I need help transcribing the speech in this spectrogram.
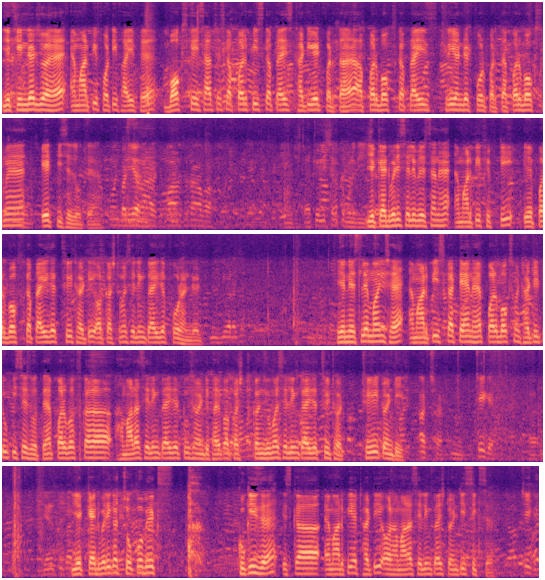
ये किंडर जो है M R P forty five है। बॉक्स के हिसाब से इसका पर पीस का प्राइस थर्टी एट पड़ता है। और पर बॉक्स का प्राइस थ्री हंड्रेड फोर पड़ता है। पर बॉक्स में एट पीसेज होते हैं। ये कैडबरी सेलिब्रेशन है एम आर पी फिफ्टी ये पर बॉक्स का प्राइस है थ्री थर्टी और कस्टमर सेलिंग प्राइस है फोर हंड्रेड ये नेस्ले मंच है एम आर पी इसका टेन है पर बॉक्स में थर्टी टू पीसेज होते हैं। पर बॉक्स का हमारा सेलिंग प्राइस है टू सेवेंटी फाइव और कंज्यूमर सेलिंग प्राइस है थ्री थ्री ट्वेंटी अच्छा ठीक है। ये कैडबरी का चोकोबिक्स कुकीज़ है इसका एम आर पी है थर्टी और हमारा सेलिंग प्राइस ट्वेंटी सिक्स है। ठीक है।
